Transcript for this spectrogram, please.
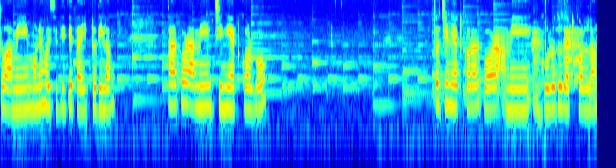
তো আমি মনে হয়েছে দিতে, তাই একটু দিলাম। তারপর আমি চিনি অ্যাড করব। তো চিনি অ্যাড করার পর আমি গুঁড়ো দুধ অ্যাড করলাম।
